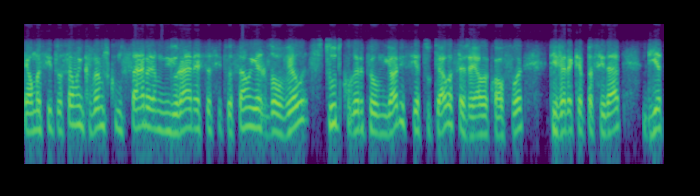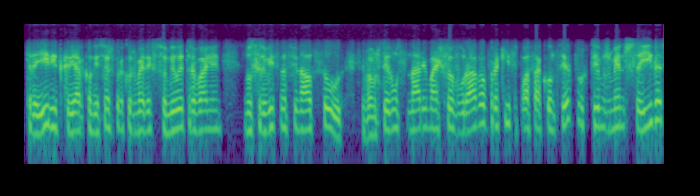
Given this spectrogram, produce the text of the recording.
é uma situação em que vamos começar a melhorar essa situação e a resolvê-la se tudo correr pelo melhor e se a tutela, seja ela qual for, tiver a capacidade de atrair e de criar condições para que os médicos de família trabalhem no Serviço Nacional de Saúde. E vamos ter um cenário mais favorável para que isso possa acontecer, porque temos menos saídas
